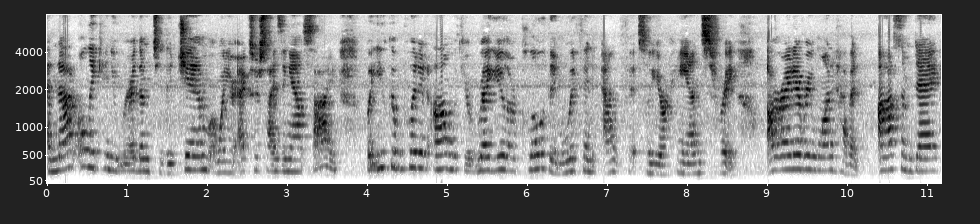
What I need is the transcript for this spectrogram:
and not only can you wear them to the gym or when you're exercising outside but you can put it on with your regular clothing with an outfit so you're hands free. Alright everyone, have an awesome day.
